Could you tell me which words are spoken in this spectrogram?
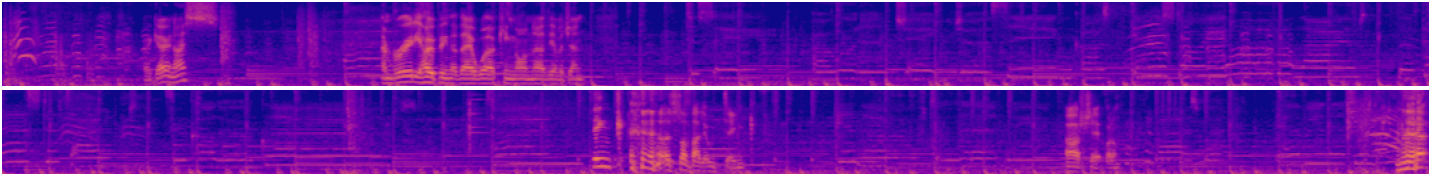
There we go, nice. I'm really hoping that they're working on uh, the other gen. Dink! I just love that little dink. Oh shit, what am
